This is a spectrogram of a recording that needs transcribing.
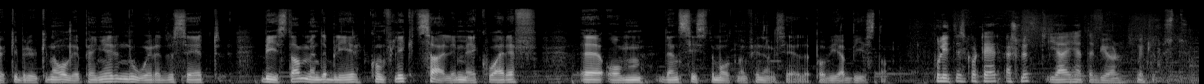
øke bruken av oljepenger, noe redusert bistand, men det blir konflikt, særlig med KrF, om den siste måten å finansiere det på via bistand. Politisk kvarter er slutt. Jeg heter Bjørn Myklebust.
